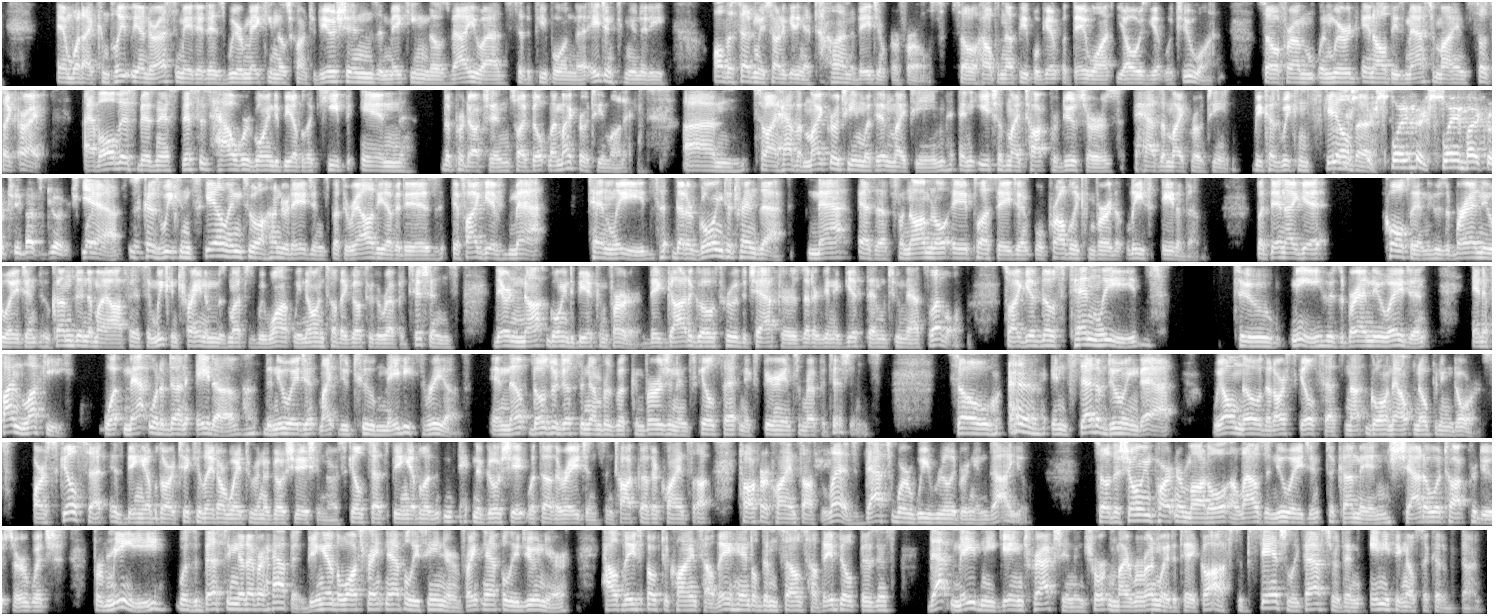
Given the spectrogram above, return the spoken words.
And what I completely underestimated is we were making those contributions and making those value adds to the people in the agent community. All of a sudden, we started getting a ton of agent referrals. So, helping up people get what they want, you always get what you want. So, from when we were in all these masterminds, so it's like, all right, I have all this business. This is how we're going to be able to keep in the production. So I built my micro team on it. Um, so I have a micro team within my team, and each of my top producers has a micro team because we can scale the explain explain micro team. That's good. Explain yeah, because we can scale into hundred agents. But the reality of it is, if I give Matt 10 leads that are going to transact, Matt as a phenomenal A plus agent will probably convert at least eight of them. But then I get Colton, who's a brand new agent who comes into my office, and we can train them as much as we want. We know until they go through the repetitions, they're not going to be a converter. They got to go through the chapters that are going to get them to Matt's level. So I give those 10 leads to me, who's a brand new agent. And if I'm lucky, what Matt would have done eight of, the new agent might do two, maybe three of. And th- those are just the numbers with conversion and skill set and experience and repetitions. So instead of doing that, we all know that our skill set's not going out and opening doors. Our skill set is being able to articulate our way through a negotiation. Our skill set's being able to negotiate with other agents and talk other clients up, talk our clients off the ledge. That's where we really bring in value. So the showing partner model allows a new agent to come in, shadow a top producer, which for me was the best thing that ever happened. Being able to watch Frank Napoli Sr. and Frank Napoli Jr., how they spoke to clients, how they handled themselves, how they built business that made me gain traction and shorten my runway to take off substantially faster than anything else I could have done.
